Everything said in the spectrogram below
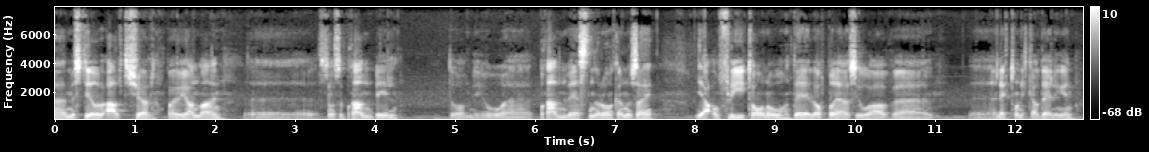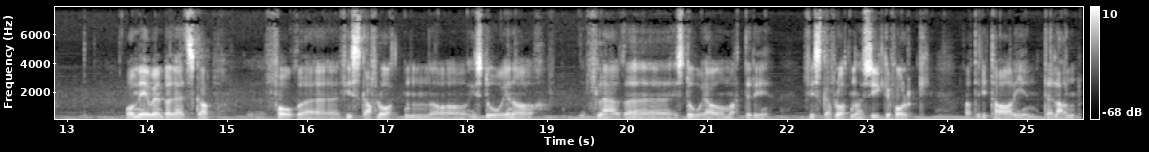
Eh, vi styrer jo alt sjøl på Jan Mayen. Eh, sånn som brannbilen. Da har vi jo eh, brannvesenet, kan du si. Ja, og flytårnet òg. Det opereres jo av elektronikkavdelingen. Og vi er jo en beredskap for fiskerflåten, og historien har flere historier om at de fiskerflåten har syke folk. At de tar de inn til land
